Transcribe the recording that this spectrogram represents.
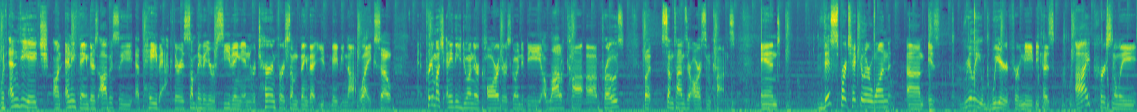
with NVH on anything, there's obviously a payback. There is something that you're receiving in return for something that you maybe not like. So pretty much anything you do on their car, there's going to be a lot of uh, pros, but sometimes there are some cons. And this particular one um, is really weird for me because I personally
